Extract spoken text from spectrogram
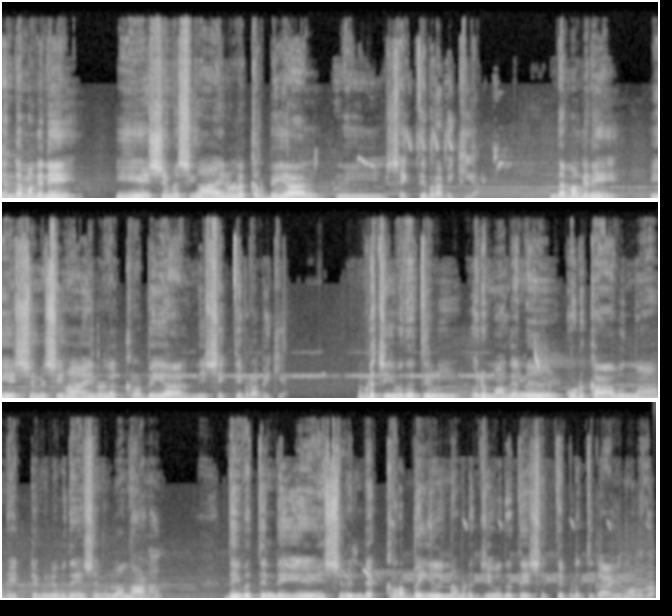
എന്റെ മകനെ യേശു മസിഹായിലുള്ള കൃപയാൽ നീ ശക്തി പ്രാപിക്കുക. എന്റെ മകനെ യേശു മിശിഹായിലുള്ള കൃപയാൽ നീ ശക്തി പ്രാപിക്കുക. നമ്മുടെ ജീവിതത്തിൽ ഒരു മകന് കൊടുക്കാവുന്ന ഏറ്റവും വലിയ ഉപദേശങ്ങളിലൊന്നാണ് ദൈവത്തിന്റെ യേശുവിന്റെ കൃപയിൽ നമ്മുടെ ജീവിതത്തെ ശക്തിപ്പെടുത്തുക എന്നുള്ളത്.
